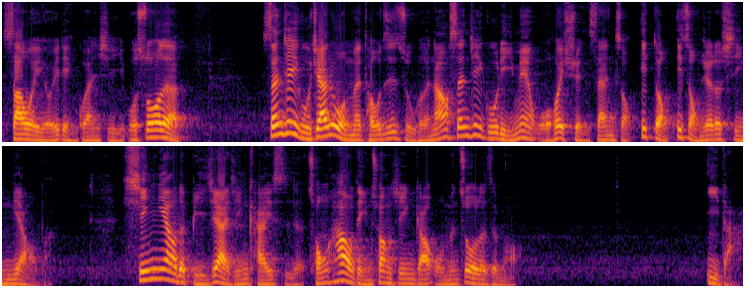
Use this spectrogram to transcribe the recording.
稍微有一点关系。我说了，生技股加入我们的投资组合，然后生技股里面我会选三种，一种一种叫做新药吧。新药的比价已经开始了，从昊鼎创新高，我们做了什么？益达，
